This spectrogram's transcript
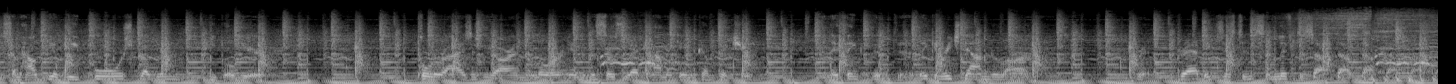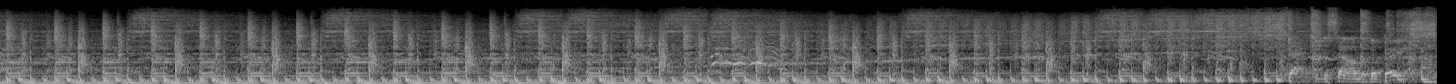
Somehow give we poor, struggling people here, polarized as we are in the lower end of the socioeconomic income picture. And they think that uh, they can reach down to our grab existence and lift us up, up, up, up, up. sound of the bass.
